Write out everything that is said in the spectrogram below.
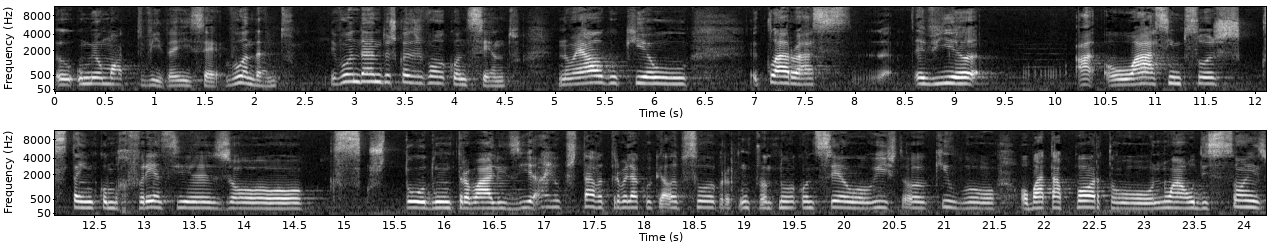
o meu modo de vida, isso é, vou andando. E vou andando, as coisas vão acontecendo. Não é algo que eu... Claro, há, havia... Há, ou há, assim, pessoas que se têm como referências ou que se de um trabalho e dizia ah, eu gostava de trabalhar com aquela pessoa, pronto, não aconteceu, ou isto, ou aquilo, ou, ou bate à porta, ou não há audições.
